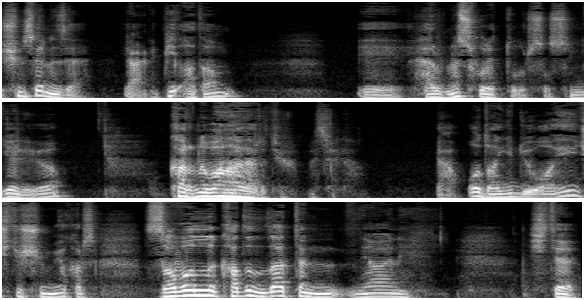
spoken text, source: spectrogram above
Düşünsenize yani bir adam e, her ne surette olursa olsun geliyor karını bana ver diyor mesela. Ya o da gidiyor hiç düşünmüyor karısı. Zavallı kadın zaten yani işte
